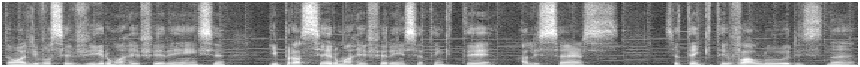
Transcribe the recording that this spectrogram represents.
Então, ali você vira uma referência e para ser uma referência tem que ter alicerces, você tem que ter valores, né?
